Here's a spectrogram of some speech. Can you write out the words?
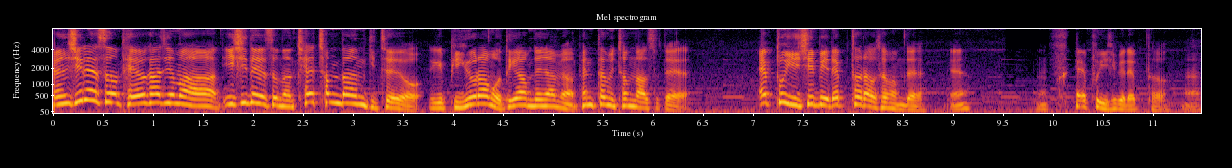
현실에서는 퇴역하지만 이 시대에서는 최첨단 기체예요 이게 비교를 하면 어떻게 하면 되냐면 팬텀이 처음 나왔을 때 F22 랩터라고 생각하면 돼 예? F22 랩터 예.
